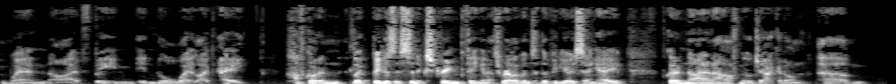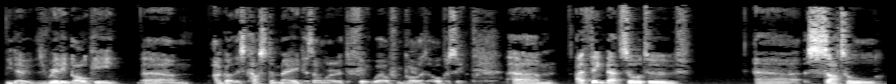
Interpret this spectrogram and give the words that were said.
when I've been in Norway, like, hey, I've got a like because it's an extreme thing and it's relevant to the video, saying, hey, I've got a nine and a half mil jacket on. Um, you know, it's really bulky. Um, I got this custom made because I wanted it to fit well from quality, obviously. Um, I think that sort of uh, subtle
